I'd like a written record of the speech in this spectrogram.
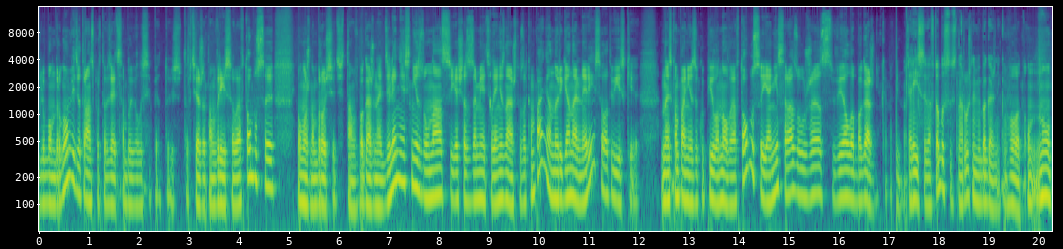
любом другом виде транспорта взять с собой велосипед. То есть в те же там в рейсовые автобусы, его можно бросить там в багажное отделение снизу. У нас, я сейчас заметил, я не знаю, что за компания, но региональные рейсы латвийские, одна из компаний закупила новые автобусы, и они сразу уже с велобагажниками рейсовые автобусы с наружными багажниками. Вот. Ну,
